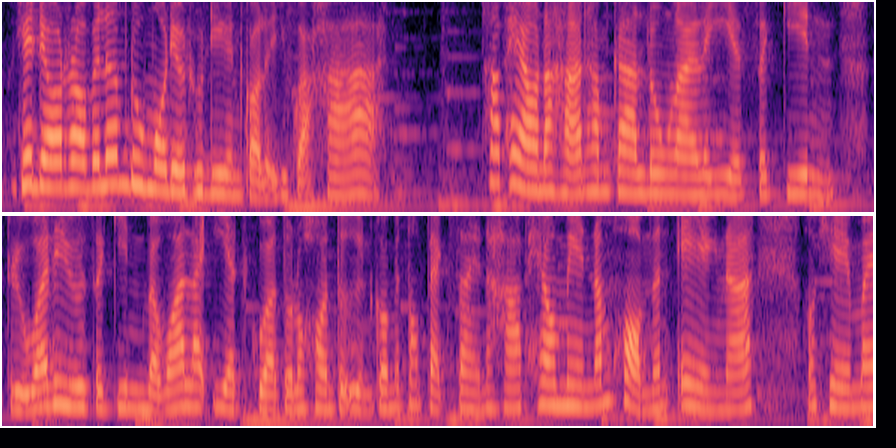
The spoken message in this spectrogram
โอเคเดี๋ยวเราไปเริ่มดูโมเดล 2D กันก่อนเลยดีกว่าค่ะ ถ้าแพลนะคะทำการลงรายละเอียดสกิน หรือว่ารีวิวสกินแบบว่าละเอียดกว่าตัวละครตัวอื่นก็ไม่ต้องแปลกใจนะคะ แพลเมนน้ำหอมนั่นเองนะ โอเค ไม่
